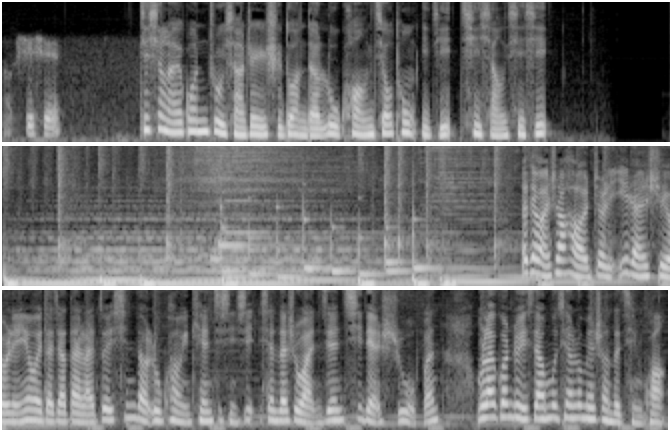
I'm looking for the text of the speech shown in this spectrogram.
好，谢谢。接下来关注一下这一时段的路况、交通以及气象信息。大家晚上好，这里依然是由连夜为大家带来最新的路况与天气信息。现在是晚间七点十五分，我们来关注一下目前路面上的情况。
